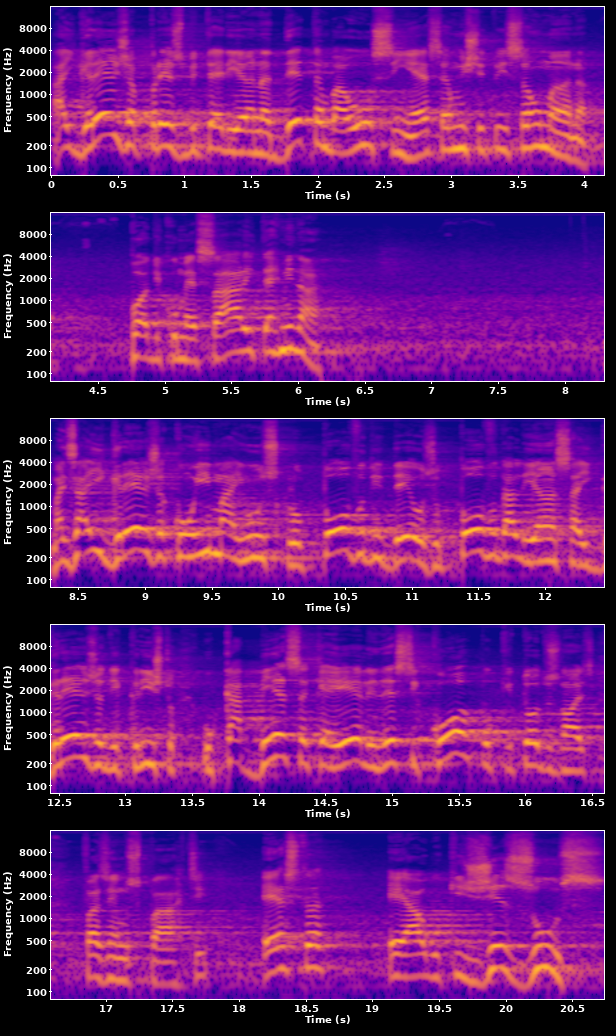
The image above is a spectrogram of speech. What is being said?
A igreja presbiteriana de Tambaú, sim, essa é uma instituição humana. Pode começar e terminar. Mas a igreja com I maiúsculo, o povo de Deus, o povo da aliança, a igreja de Cristo, o cabeça que é ele, desse corpo que todos nós fazemos parte, esta é algo que Jesus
